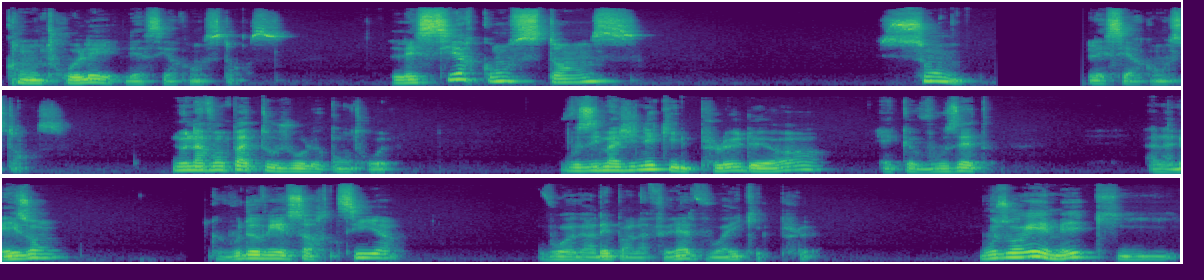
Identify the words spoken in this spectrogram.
contrôler les circonstances. Les circonstances sont les circonstances. Nous n'avons pas toujours le contrôle. Vous imaginez qu'il pleut dehors et que vous êtes à la maison, que vous devriez sortir, vous regardez par la fenêtre, vous voyez qu'il pleut. Vous auriez aimé qu'il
